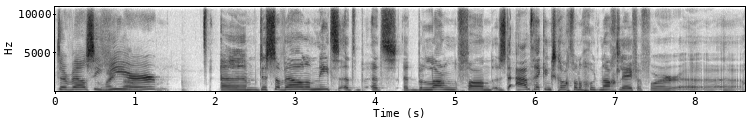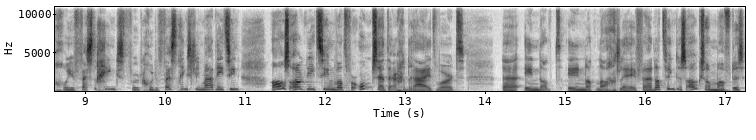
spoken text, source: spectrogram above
Terwijl ze hier. Um, dus zowel niet het, het, het belang van dus de aantrekkingskracht van een goed nachtleven voor, uh, goede vestigings, voor het goede vestigingsklimaat niet zien, als ook niet zien wat voor omzet er gedraaid wordt in, dat, in dat nachtleven. Dat vind ik dus ook zo maf. Dus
